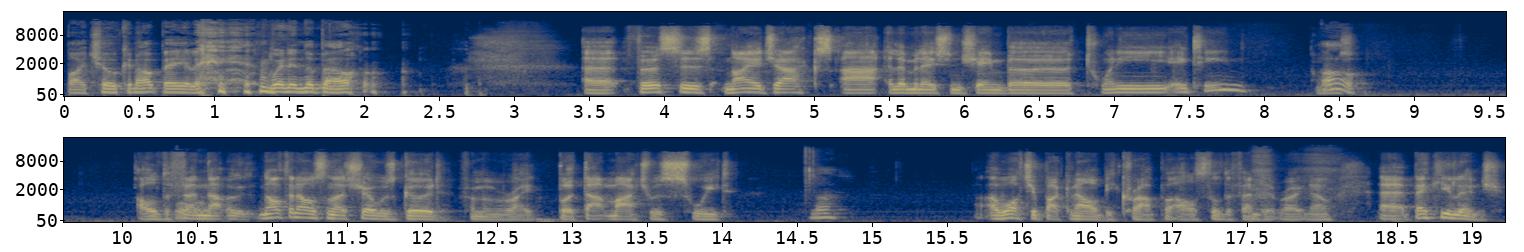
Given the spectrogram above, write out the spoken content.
by choking out Bayley and winning the belt. Uh, versus Nia Jax at Elimination Chamber 2018. Oh, I'll defend that. Nothing else on that show was good, from him right, but that match was sweet. no. I'll watch it back now, it'll be crap, but I'll still defend it right now. Uh, Becky Lynch.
